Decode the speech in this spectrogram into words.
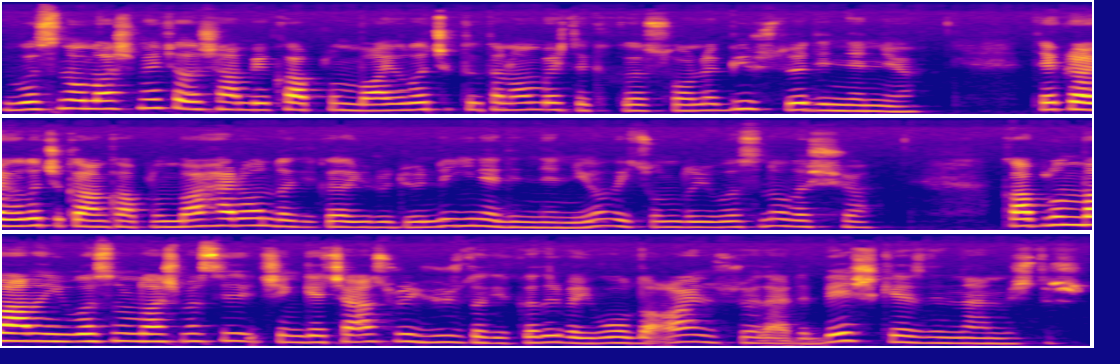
Yuvasına ulaşmaya çalışan bir kaplumbağa yola çıktıktan 15 dakika sonra bir süre dinleniyor. Tekrar yola çıkan kaplumbağa her 10 dakika yürüdüğünde yine dinleniyor ve sonunda yuvasına ulaşıyor. Kaplumbağanın yuvasına ulaşması için geçen süre 100 dakikadır ve yolda aynı sürelerde 5 kez dinlenmiştir.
